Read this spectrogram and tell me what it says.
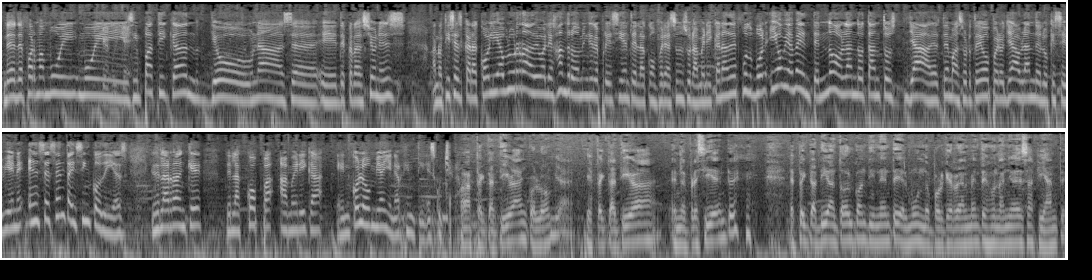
de, de forma muy muy simpática, dio unas eh, eh, declaraciones a Noticias Caracol y a Blue Radio Alejandro Domínguez, el presidente de la Confederación Suramericana de Fútbol y obviamente no hablando tantos ya del tema sorteo, pero ya hablando de lo que se viene en 65 días, que es el arranque de la Copa América en Colombia y en Argentina. Escuchen. Bueno, expectativa en Colombia y expectativa en el presidente, expectativa en todo el continente y el mundo, porque realmente es un año desafiante,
